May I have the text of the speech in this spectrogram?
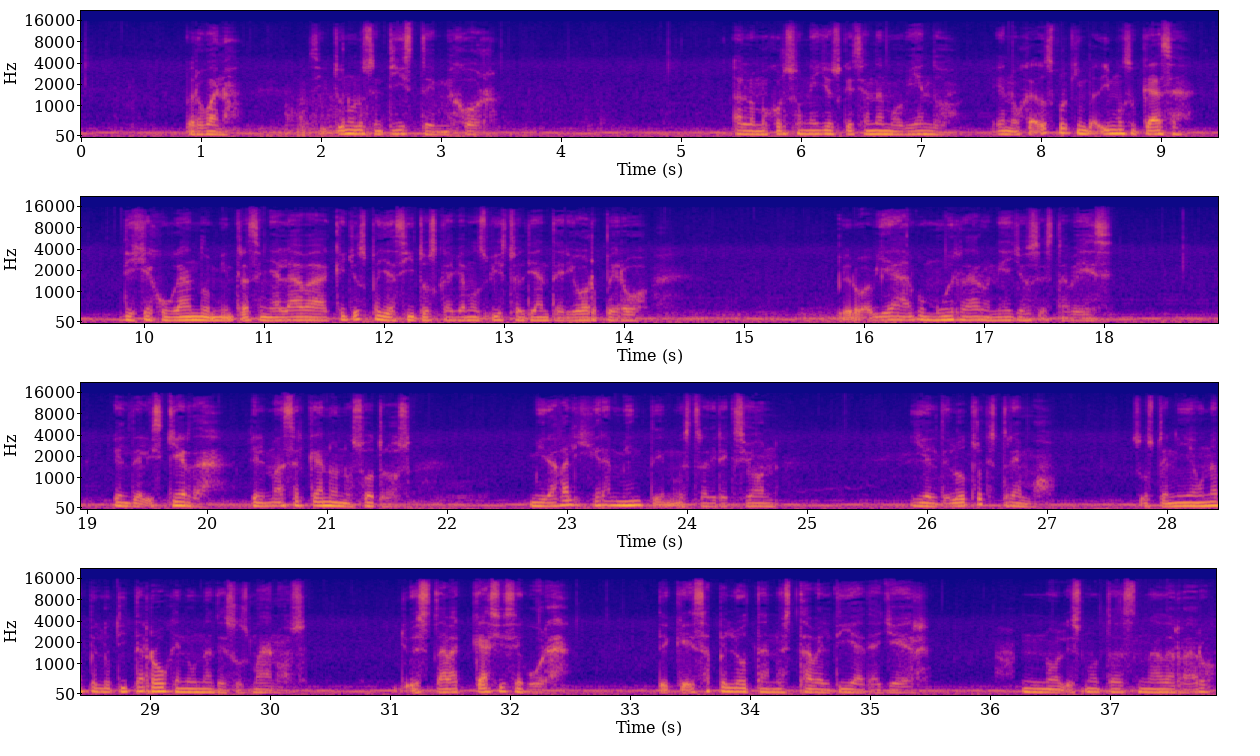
Pero bueno, si tú no lo sentiste, mejor. A lo mejor son ellos que se andan moviendo, enojados porque invadimos su casa. Dije jugando mientras señalaba a aquellos payasitos que habíamos visto el día anterior, pero... Pero había algo muy raro en ellos esta vez. El de la izquierda, el más cercano a nosotros, miraba ligeramente en nuestra dirección, y el del otro extremo sostenía una pelotita roja en una de sus manos. Yo estaba casi segura de que esa pelota no estaba el día de ayer. ¿No les notas nada raro?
